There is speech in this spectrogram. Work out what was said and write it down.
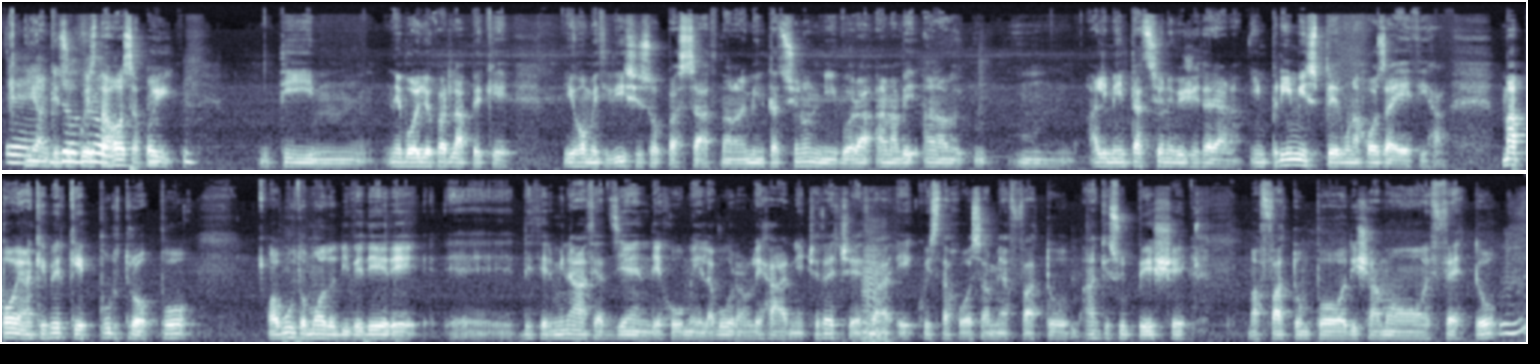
Eh, io anche dovrò... su questa cosa poi ti, mm, ne voglio parlare perché io come ti dissi sono passato da un'alimentazione onnivora a un'alimentazione mm, vegetariana, in primis per una cosa etica, ma poi anche perché purtroppo ho avuto modo di vedere eh, determinate aziende come lavorano le carni, eccetera, eccetera, mm. e questa cosa mi ha fatto, anche sul pesce, mi ha fatto un po', diciamo, effetto, mm.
